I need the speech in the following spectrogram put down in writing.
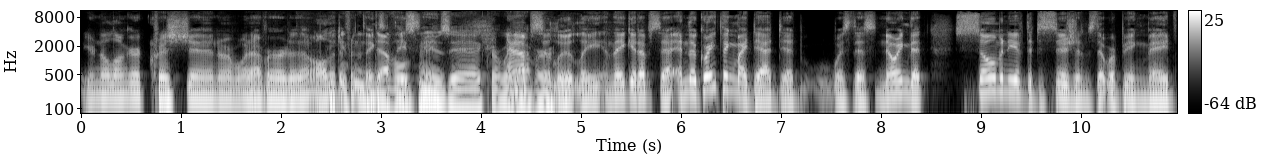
you're no longer a christian or whatever all the different things Devil's music or whatever. Absolutely. And they get upset. And the great thing my dad did was this knowing that so many of the decisions that were being made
